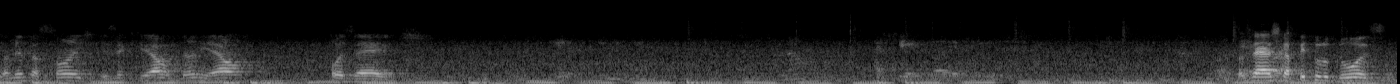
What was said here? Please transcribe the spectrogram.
Lamentações, Ezequiel, Daniel, Oséias. Oséias capítulo 12.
